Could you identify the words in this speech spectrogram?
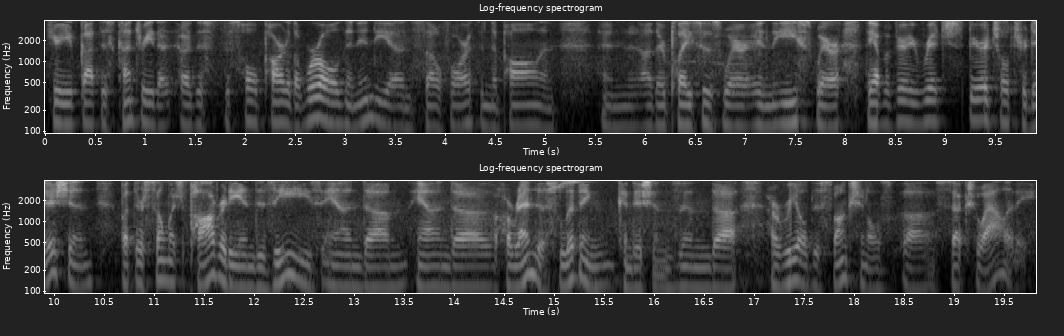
Here you've got this country that uh, this this whole part of the world in India and so forth, and Nepal and and other places where in the east where they have a very rich spiritual tradition but there's so much poverty and disease and um, and uh, horrendous living conditions and uh, a real dysfunctional uh, sexuality.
